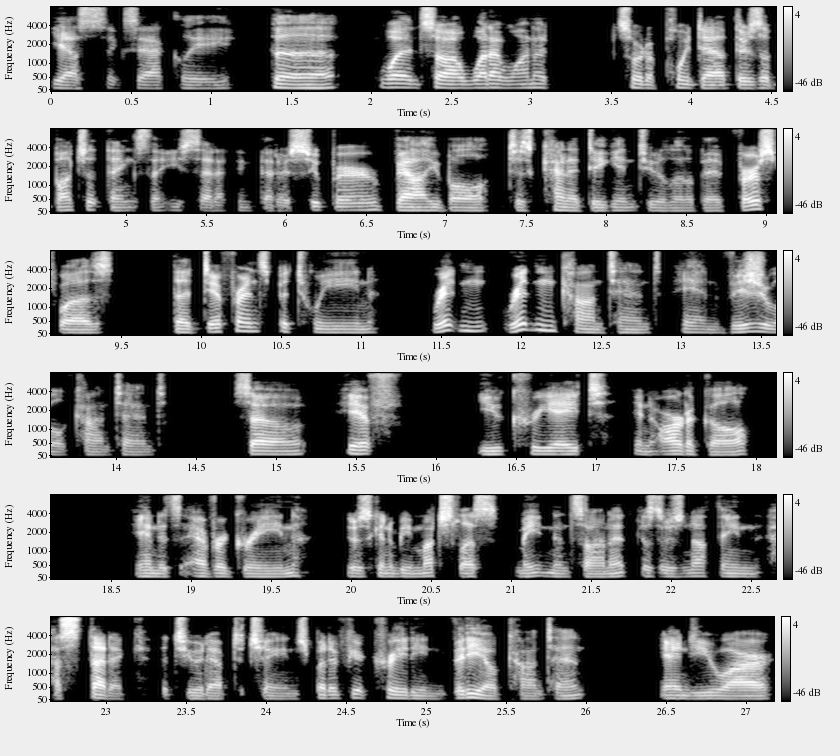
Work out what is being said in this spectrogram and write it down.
Yes, exactly. The what so what I want to sort of point out there's a bunch of things that you said I think that are super valuable just kind of dig into a little bit. First was the difference between written written content and visual content. So if you create an article and it's evergreen there's going to be much less maintenance on it because there's nothing aesthetic that you would have to change. But if you're creating video content and you are,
